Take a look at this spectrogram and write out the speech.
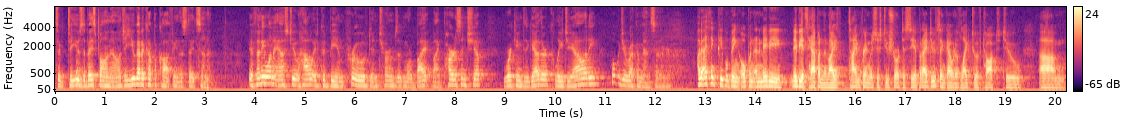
to, to use the baseball analogy, you got a cup of coffee in the state senate. If anyone asked you how it could be improved in terms of more bi- bipartisanship, working together, collegiality, what would you recommend, Senator? I mean, I think people being open, and maybe maybe it's happened that my time frame was just too short to see it, but I do think I would have liked to have talked to um,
